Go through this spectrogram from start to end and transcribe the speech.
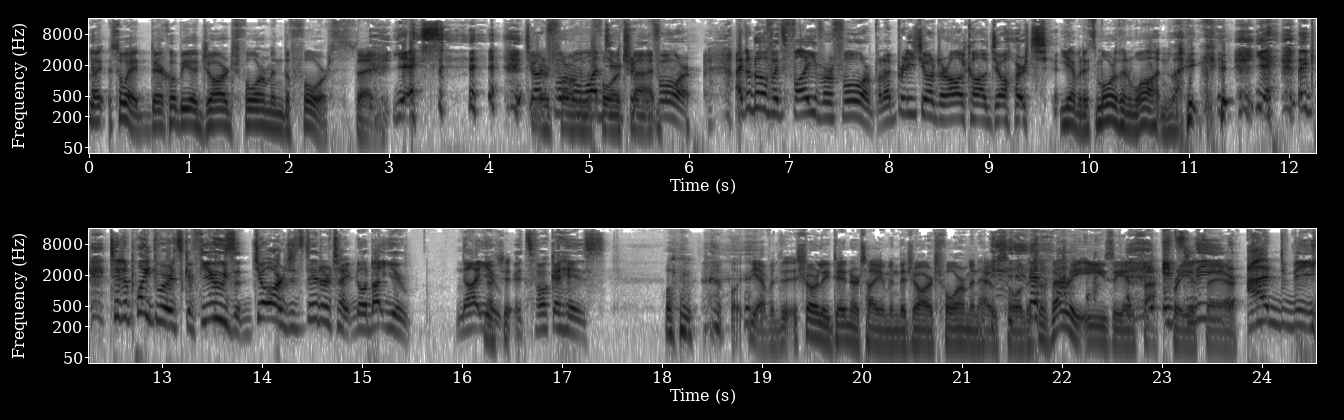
Like, so wait, there could be a George Foreman the fourth then. yes. George George Foreman, Foreman, one, two, three, man. four. I don't know if it's five or four, but I'm pretty sure they're all called George. Yeah, but it's more than one. Like, yeah, like to the point where it's confusing. George, it's dinner time. No, not you. Not you. Not you. It's fucking his. yeah, but surely dinner time in the George Foreman household is a very easy and It's fat-free affair. and mean.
